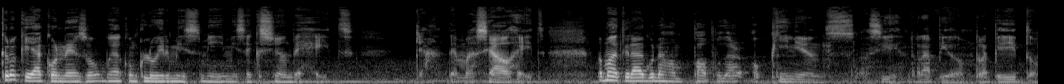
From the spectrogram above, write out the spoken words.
Creo que ya con eso voy a concluir mis, mi, mi sección de hate. Ya, demasiado hate. Vamos a tirar algunas unpopular opinions. Así, rápido, rapidito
